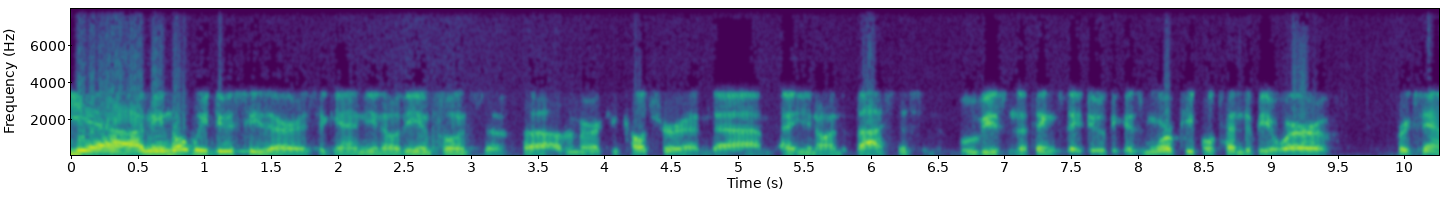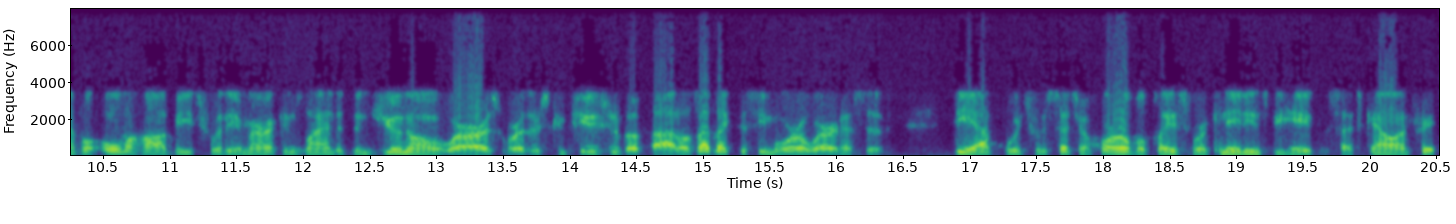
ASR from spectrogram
Yeah, I mean, what we do see there is again, you know, the influence of uh, of American culture and uh, you know, and the vastness of the movies and the things they do, because more people tend to be aware of, for example, Omaha Beach, where the Americans landed, than Juno, where ours, where there's confusion about battles. I'd like to see more awareness of Dieppe, which was such a horrible place where Canadians behaved with such gallantry.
